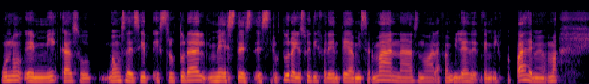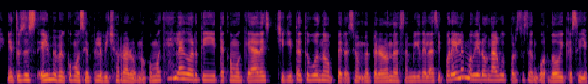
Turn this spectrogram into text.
uno, en mi caso, vamos a decir, estructural, me, este, es- estructura, yo soy diferente a mis hermanas, ¿no? A la familia de, de mis papás, de mi mamá. Entonces ellos me ven como siempre el bicho raro, ¿no? Como que es la gordita, como que ah, de chiquita tuvo una operación, me operaron de las amígdalas y por ahí le movieron algo y por eso se engordó y qué sé yo.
